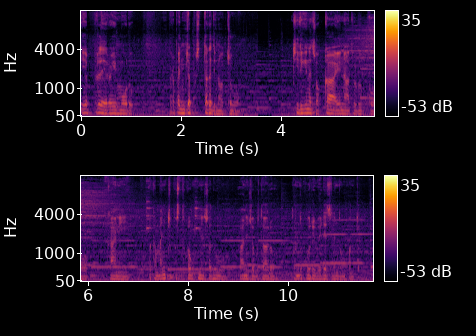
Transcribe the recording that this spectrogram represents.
ఏప్రిల్ ఇరవై మూడు ప్రపంచ పుస్తక దినోత్సవం. చిరిగిన చొక్కా అయినా తొడుక్కో కానీ ఒక మంచి పుస్తకం కొని చదువు అని చెబుతారు కందుకూరి వీరేశలింగం పంతులు.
